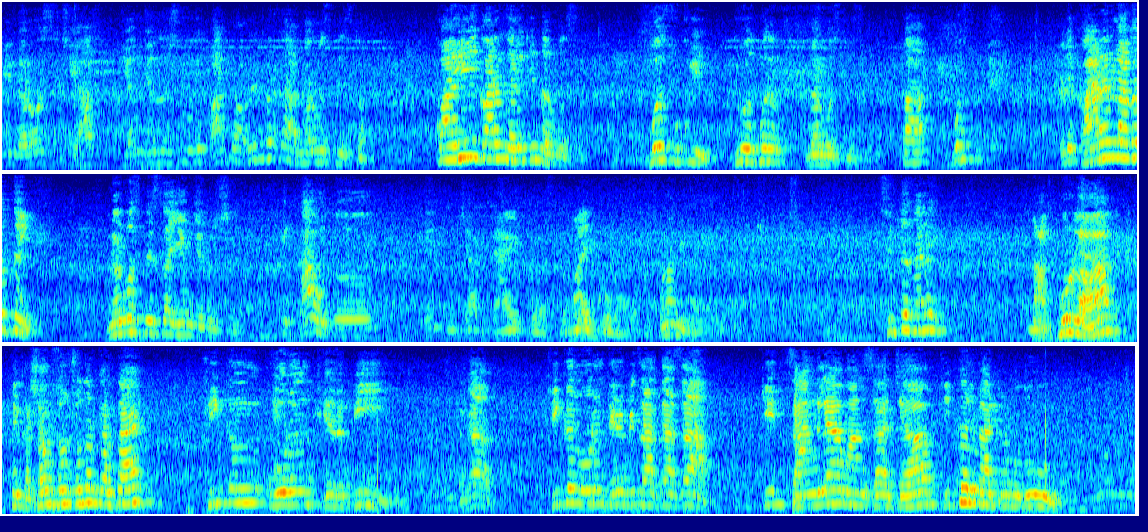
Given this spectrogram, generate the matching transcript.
मी नर्वसची आज यंग जनरेशनमध्ये फार प्रॉब्लेम बरं का नर्वसनेसचा काहीही कारण झालं की नर्वस बस सुटली दिवसभर नर्वसनेस का? बस. म्हणजे कारण लागत नाही. नर्वसनेसला यंग जनरेशन हे का होतं? ते तुमच्या डाएटवर असतं मायक्रो कोणाने सिद्ध झाले नागपूरला ते कशावर संशोधन करताय? फिकल ओरल थेरपी बघा फिकल ओरल थेरपीचा अर्थ असा की चांगल्या माणसाच्या फिकल मॅटरमधून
